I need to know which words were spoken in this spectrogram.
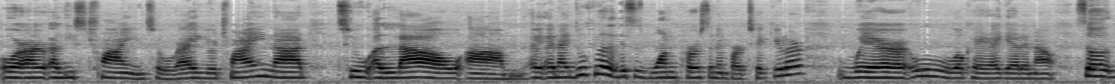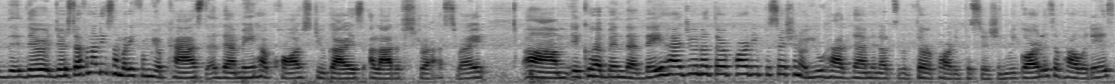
or are at least trying to right? You're trying not to allow um and i do feel that this is one person in particular where ooh okay i get it now. So th- there there's definitely somebody from your past that may have caused you guys a lot of stress right um, it could have been that they had you in a third party position or you had them in a third party position. Regardless of how it is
